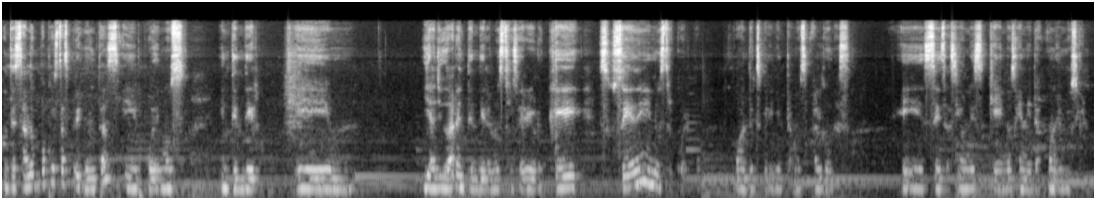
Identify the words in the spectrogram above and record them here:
Contestando un poco estas preguntas, eh, podemos entender eh, y ayudar a entender a nuestro cerebro qué sucede en nuestro cuerpo cuando experimentamos algunas eh, sensaciones que nos generan una emoción.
